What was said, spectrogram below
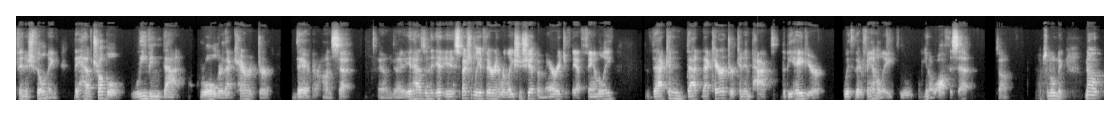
finish filming they have trouble leaving that role or that character there on set and uh, it has an it, especially if they're in a relationship a marriage if they have family that can that that character can impact the behavior with their family you know off the set so Absolutely. Now,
